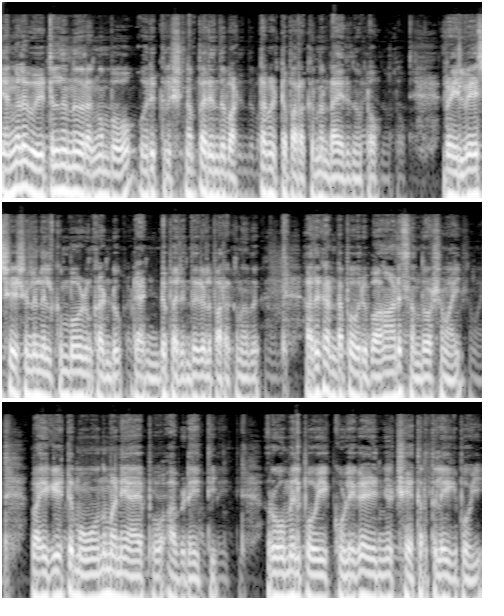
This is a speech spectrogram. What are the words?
ഞങ്ങൾ വീട്ടിൽ നിന്ന് ഇറങ്ങുമ്പോൾ ഒരു കൃഷ്ണപ്പരുന്ത് വട്ടമിട്ട് പറക്കുന്നുണ്ടായിരുന്നു കേട്ടോ റെയിൽവേ സ്റ്റേഷനിൽ നിൽക്കുമ്പോഴും കണ്ടു രണ്ട് പരുന്തുകൾ പറക്കുന്നത്. അത് കണ്ടപ്പോൾ ഒരുപാട് സന്തോഷമായി. വൈകിട്ട് മൂന്ന് മണിയായപ്പോൾ അവിടെ എത്തി. റൂമിൽ പോയി കുളി കഴിഞ്ഞു ക്ഷേത്രത്തിലേക്ക് പോയി.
